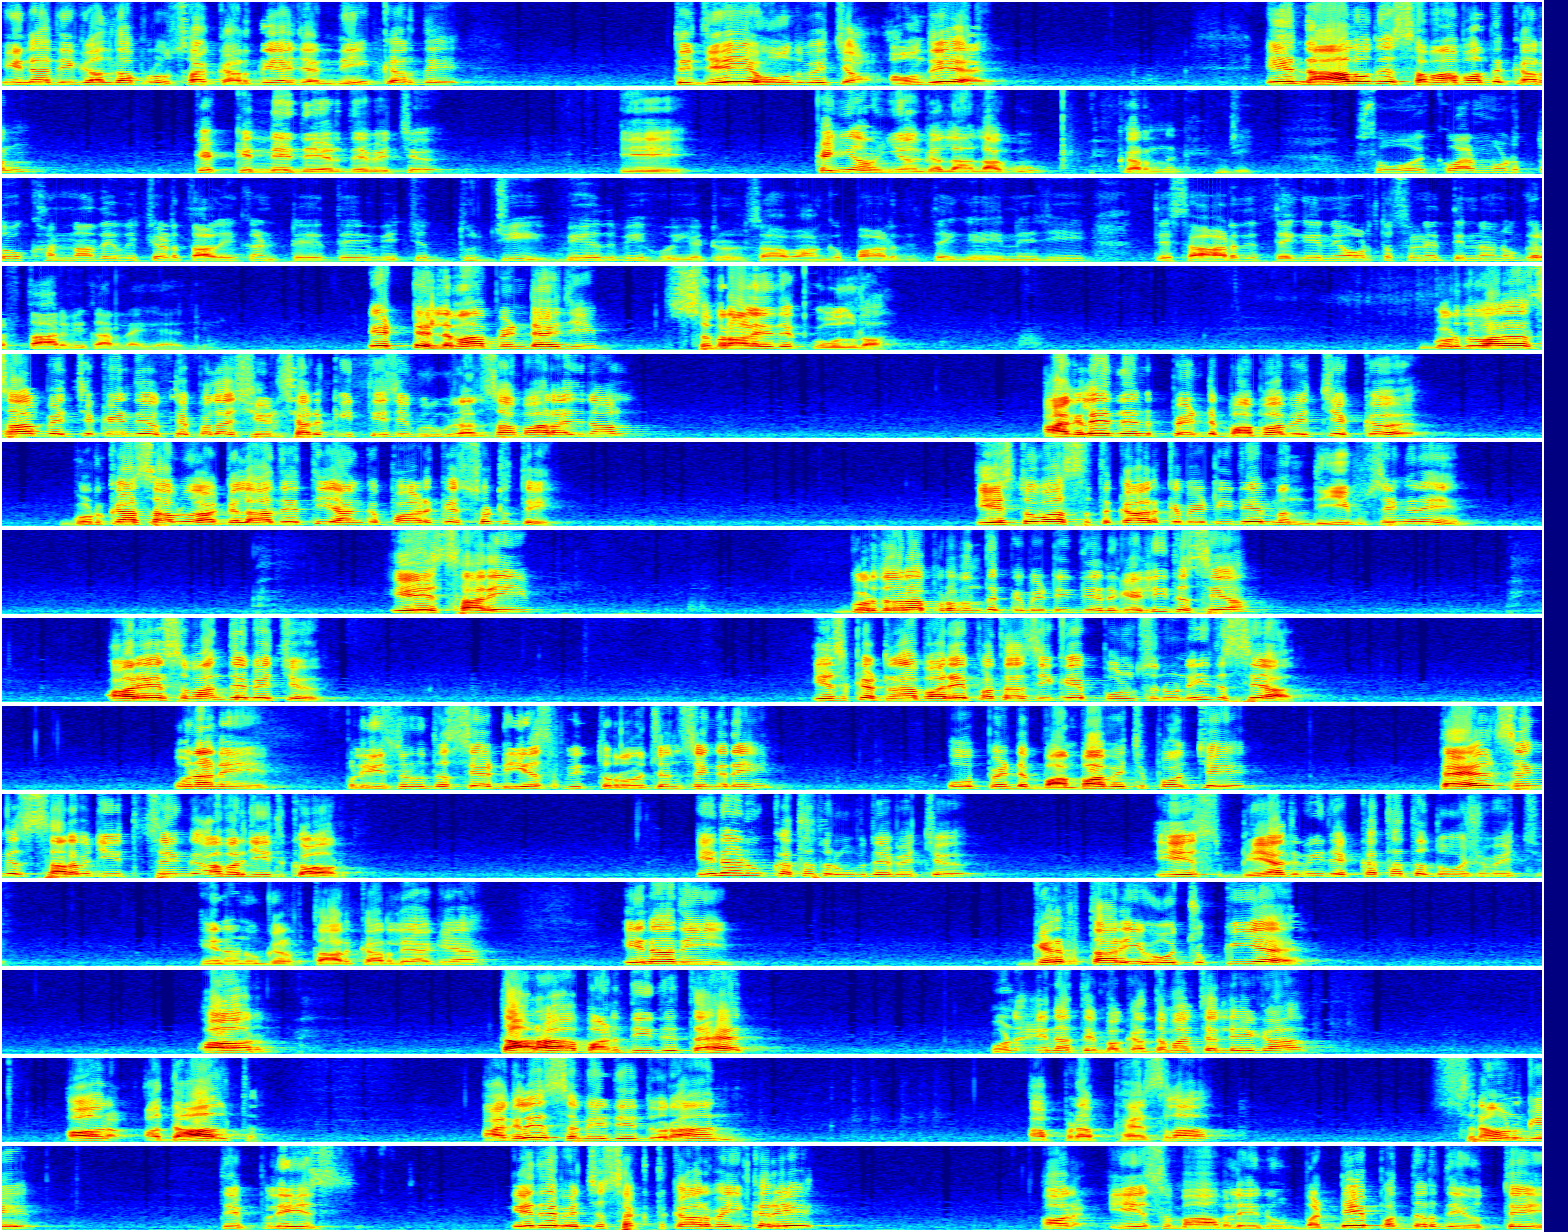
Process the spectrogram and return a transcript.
ਇਹਨਾਂ ਦੀ ਗੱਲ ਦਾ ਭਰੋਸਾ ਕਰਦੇ ਆ ਜਾਂ ਨਹੀਂ ਕਰਦੇ ਤੇ ਜੇ ਹੋਂਦ ਵਿੱਚ ਆਉਂਦੇ ਆ ਇਹ ਨਾਲ ਉਹਦੇ ਸਮਾਬੱਧ ਕਰਨ ਕਿ ਕਿੰਨੇ ਦੇਰ ਦੇ ਵਿੱਚ ਇਹ ਕਈਆਂ ਹੋਈਆਂ ਗੱਲਾਂ ਲਾਗੂ ਕਰਨਗੇ। ਜੀ। ਸੋ ਇੱਕ ਵਾਰ ਮੁੜ ਤੋਂ ਖੰਨਾ ਦੇ ਵਿੱਚ 48 ਘੰਟੇ ਦੇ ਵਿੱਚ ਦੂਜੀ ਬੇਅਦਬੀ ਹੋਈ ਹੈ ਢਿੱਲੋਂ ਸਾਹਿਬ ਅੰਗ ਪਾੜ ਦਿੱਤੇ ਗਏ ਨੇ ਜੀ ਤੇ ਸਾੜ ਦਿੱਤੇ ਗਏ ਨੇ ਔਰ ਤਸਣੇ ਤਿੰਨਾਂ ਨੂੰ ਗ੍ਰਿਫਤਾਰ ਵੀ ਕਰ ਲਿਆ ਗਿਆ ਜੀ। ਇਹ ਢਿਲਵਾਂ ਪਿੰਡ ਹੈ ਜੀ ਸਮਰਾਲੇ ਦੇ ਕੋਲ ਦਾ। ਗੁਰਦੁਆਰਾ ਸਾਹਿਬ ਵਿੱਚ ਕਹਿੰਦੇ ਉੱਥੇ ਪਹਿਲਾਂ ਛੇੜਛਾੜ ਕੀਤੀ ਸੀ ਗੁਰੂ ਗ੍ਰੰਥ ਸਾਹਿਬ ਮਹਾਰਾਜ ਨਾਲ। ਅਗਲੇ ਦਿਨ ਪਿੰਡ ਬਾਬਾ ਵਿੱਚ ਇੱਕ ਗੁਟਕਾ ਸਾਹਿਬ ਨੂੰ ਅੱਗ ਲਾ ਦਿੱਤੀ, ਅੰਗ ਪਾੜ ਕੇ ਸੁੱਟ ਤੇ। ਇਸ ਤੋਂ ਬਾਅਦ ਸਤਕਾਰ ਕਮੇਟੀ ਦੇ ਮਨਦੀਪ ਸਿੰਘ ਨੇ ਇਹ ਸਾਰੀ ਗੁਰਦੁਆਰਾ ਪ੍ਰਬੰਧਕ ਕਮੇਟੀ ਦੀ ਅਣਗਹਿਲੀ ਦੱਸਿਆ ਔਰ ਇਸ ਸਬੰਧ ਦੇ ਵਿੱਚ ਇਸ ਘਟਨਾ ਬਾਰੇ ਪਤਾ ਸੀ ਕਿ ਪੁਲਿਸ ਨੂੰ ਨਹੀਂ ਦੱਸਿਆ। ਉਹਨਾਂ ਨੇ ਪੁਲਿਸ ਨੂੰ ਦੱਸਿਆ, ਡੀਐਸਪੀ ਤਰਲੋਚਨ ਸਿੰਘ ਨੇ। ਉਹ ਪਿੰਡ ਬਾਂਬਾ ਵਿੱਚ ਪਹੁੰਚੇ। ਟਹਿਲ ਸਿੰਘ, ਸਰਬਜੀਤ ਸਿੰਘ, ਅਮਰਜੀਤ ਕੌਰ। ਇਹਨਾਂ ਨੂੰ ਕਥਿਤ ਰੂਪ ਦੇ ਵਿੱਚ, ਇਸ ਬੇਅਦਬੀ ਦੇ ਕਥਿਤ ਦੋਸ਼ ਵਿੱਚ ਇਹਨਾਂ ਨੂੰ ਗ੍ਰਿਫਤਾਰ ਕਰ ਲਿਆ ਗਿਆ। ਇਹਨਾਂ ਦੀ ਗ੍ਰਿਫਤਾਰੀ ਹੋ ਚੁੱਕੀ ਹੈ। ਔਰ ਧਾਰਾ ਬਣਦੀ ਦੇ ਤਹਿਤ ਹੁਣ ਇਹਨਾਂ ਤੇ ਮੁਕੱਦਮਾ ਚੱਲੇਗਾ ਔਰ ਅਦਾਲਤ ਅਗਲੇ ਸਮੇਂ ਦੇ ਦੌਰਾਨ ਆਪਣਾ ਫੈਸਲਾ ਸੁਣਾਉਣਗੇ ਤੇ ਪੁਲਿਸ ਇਹਦੇ ਵਿੱਚ ਸਖਤ ਕਾਰਵਾਈ ਕਰੇ ਔਰ ਇਸ ਮਾਮਲੇ ਨੂੰ ਵੱਡੇ ਪੱਧਰ ਦੇ ਉੱਤੇ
